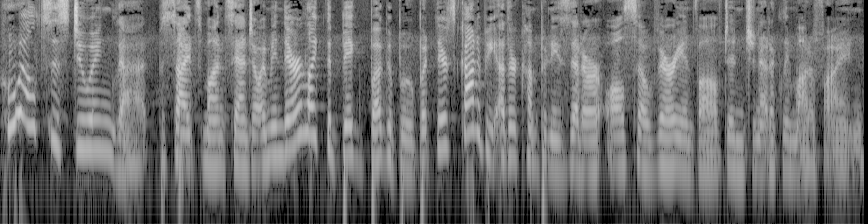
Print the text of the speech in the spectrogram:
Who else is doing that besides Monsanto? I mean, they're like the big bugaboo, but there's got to be other companies that are also very involved in genetically modifying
